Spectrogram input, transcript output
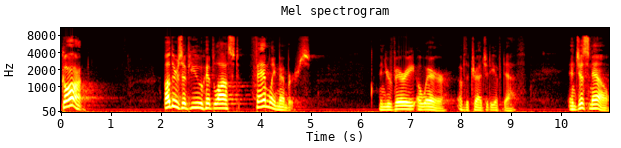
gone. Others of you have lost family members, and you're very aware of the tragedy of death. And just now,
